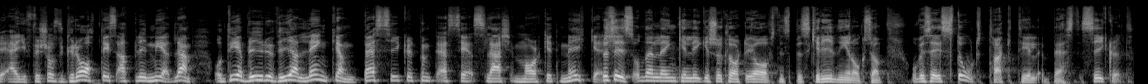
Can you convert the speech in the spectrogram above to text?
det är ju förstås gratis att bli medlem och det blir du via länken bestsecret.se marketmakers. Precis, och den länken ligger såklart i avsnittsbeskrivningen också. Och vi säger stort tack till Best Secret.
